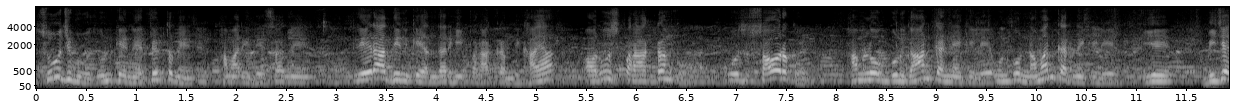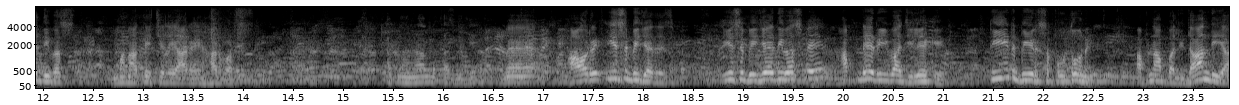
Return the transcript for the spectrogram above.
सूझबूझ, उनके नेतृत्व में हमारी देश ने तेरह दिन के अंदर ही पराक्रम दिखाया, और उस पराक्रम को, उस शौर को हम लोग गुणगान करने के लिए, उनको नमन करने के लिए ये विजय दिवस मनाते चले आ रहे हैं हर वर्ष। अपना नाम बता दीजिए। मैं और इस विजय दिवस इस विजय दिवस पे अपने रीवा ज़िले के तीन वीर सपूतों ने अपना बलिदान दिया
